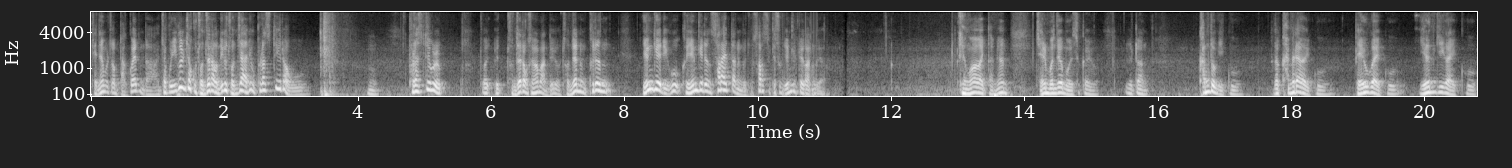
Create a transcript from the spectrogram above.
개념을 좀 바꿔야 된다. 자꾸 이걸 자꾸 존재라고 이거 존재 아니고 플라스틱이라고. 음. 플라스틱을 존재라고 생각하면 안 돼요. 존재는 그런 연결이고 그 연결은 살아있다는 거죠. 살아서 계속 연결돼 가는 거야. 영화가 있다면 제일 먼저 뭐 있을까요? 일단 감독이 있고, 그다음 카메라가 있고, 배우가 있고, 연기가 있고,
